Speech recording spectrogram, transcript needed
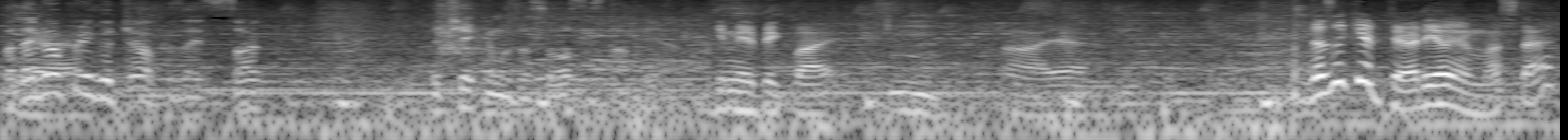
But they yeah. do a pretty good job because they soak the chicken with the sauce and stuff, yeah. Give me a big bite. Mm. Oh, yeah. Does it get dirty on your mustache?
